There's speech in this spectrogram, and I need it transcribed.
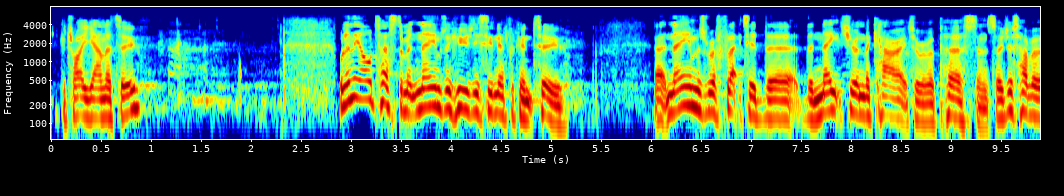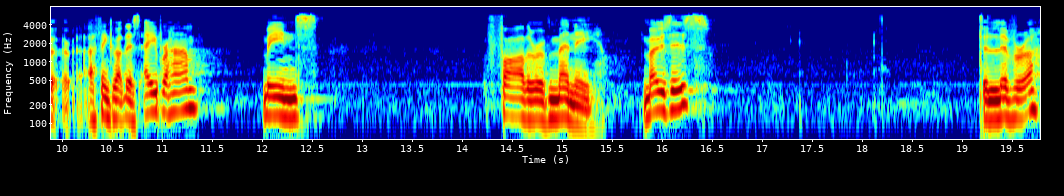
you can try Yanatu. Well, in the Old Testament, names are hugely significant too. Uh, names reflected the, the nature and the character of a person. So just have a, a think about this. Abraham means father of many. Moses, deliverer.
